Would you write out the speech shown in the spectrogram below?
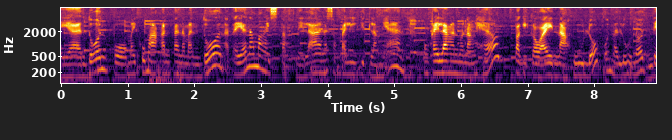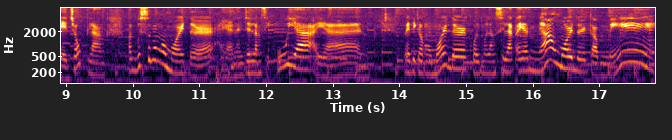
ayan, doon po, may kumakanta naman doon. At ayan ang mga staff nila. Nasa paligid lang yan. Kung kailangan mo ng help, pag ikaw ay nahulog o nalunod, hindi, joke lang. Pag gusto mong umorder, ayan, nandyan lang si kuya. Ayan. Pwede kang umorder, call mo lang sila. At ayan nga, umorder kami.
